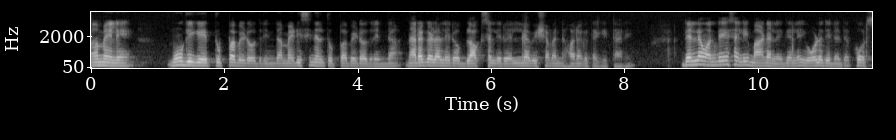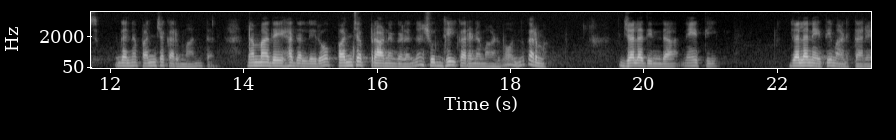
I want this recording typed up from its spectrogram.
ಆಮೇಲೆ ಮೂಗಿಗೆ ತುಪ್ಪ ಬಿಡೋದ್ರಿಂದ, ಮೆಡಿಸಿನಲ್ ತುಪ್ಪ ಬಿಡೋದ್ರಿಂದ, ನರಗಳಲ್ಲಿರೋ, ಬ್ಲಾಕ್ಸಲ್ಲಿರೋ ಎಲ್ಲ ವಿಷವನ್ನು ಹೊರಗೆ ತೆಗಿತಾರೆ. ಇದೆಲ್ಲ ಒಂದೇ ಸಲ ಮಾಡಲ್ಲ. ಇದೆಲ್ಲ ಏಳು ದಿನದ ಕೋರ್ಸ್. ಇದನ್ನು ಪಂಚಕರ್ಮ ಅಂತಾರೆ. ನಮ್ಮ ದೇಹದಲ್ಲಿರೋ ಪಂಚಪ್ರಾಣಗಳನ್ನು ಶುದ್ಧೀಕರಣ ಮಾಡುವ ಒಂದು ಕರ್ಮ. ಜಲದಿಂದ ನೇತಿ, ಜಲನೇತಿ ಮಾಡ್ತಾರೆ.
